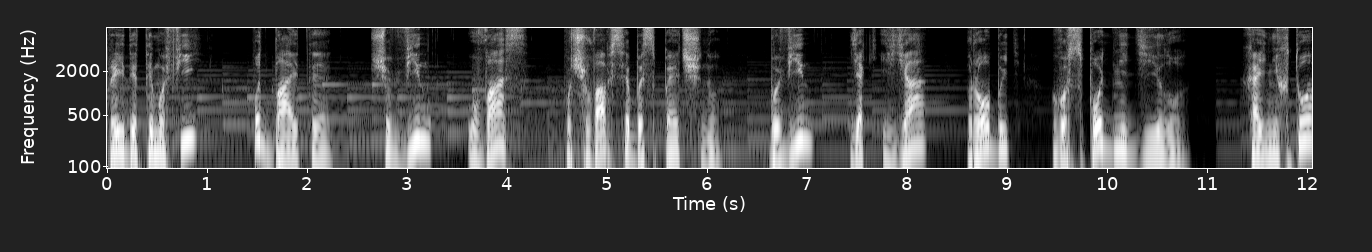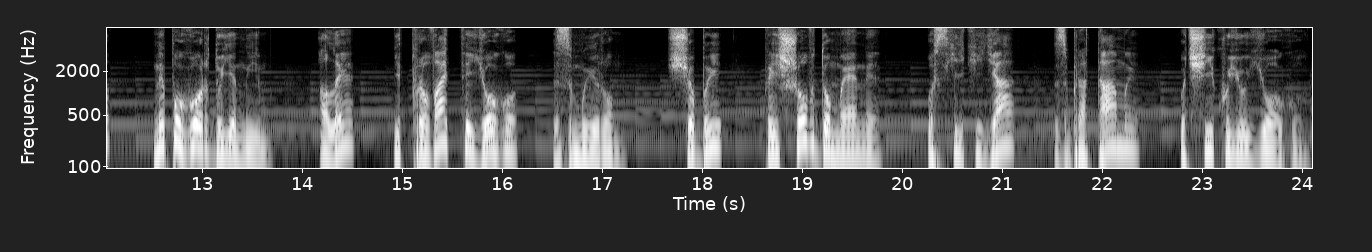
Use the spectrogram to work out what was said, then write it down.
прийде Тимофій, подбайте, щоб він у вас почувався безпечно, бо він, як і я, робить Господнє діло. Хай ніхто не погордує ним, але відпровадьте його з миром, щоби прийшов до мене, оскільки я з братами очікую його.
